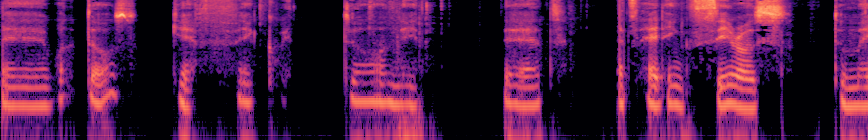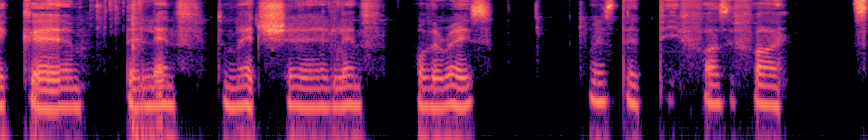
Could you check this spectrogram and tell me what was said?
What are those? Okay I think we don't need that. That's adding zeros to make um, the length to match uh, length of arrays. Where's the defuzzify? Let's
